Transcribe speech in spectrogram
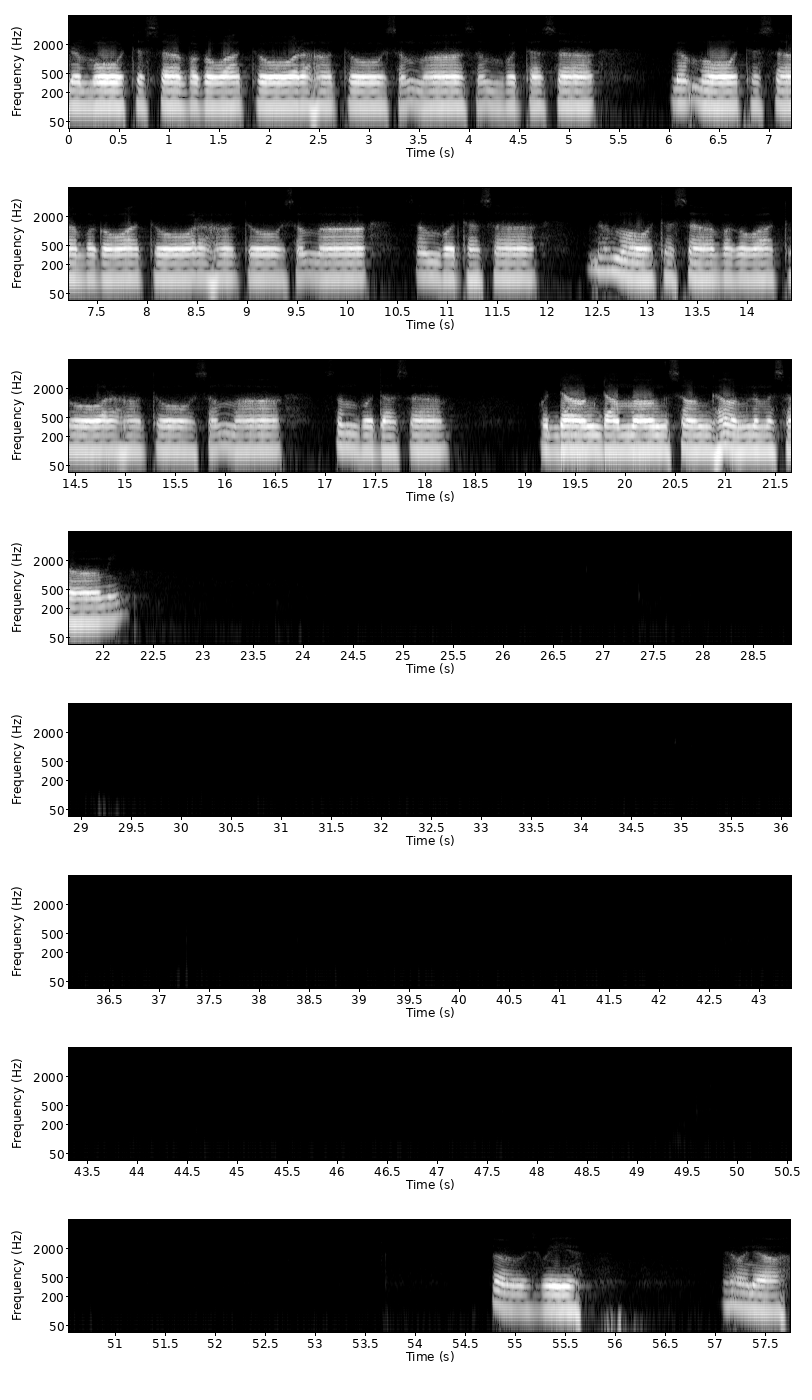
นโมตัสสะภะคะวะโตอะระหะโตสัมมาสัมพุทธัสสะนโมตัสสะภะคะวะโตอะระหะโตสัมมาสัมพุทธัสสะนโมตัสสะภะคะวะโตอะระหะโตสัมมาสัมพุทธัสสะพุทธังธัมมังสังฆังนัมสสามิ as we now in our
